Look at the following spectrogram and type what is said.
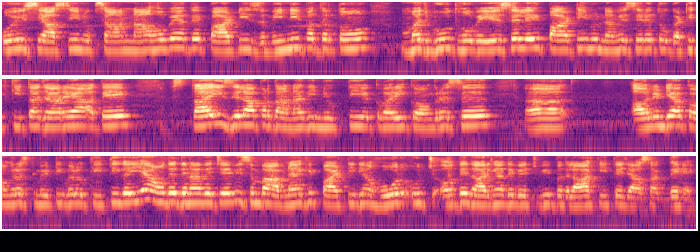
ਕੋਈ ਸਿਆਸੀ ਨੁਕਸਾਨ ਨਾ ਹੋਵੇ ਅਤੇ ਪਾਰਟੀ ਜ਼ਮੀਨੀ ਪੱਧਰ ਤੋਂ ਮਜ਼ਬੂਤ ਹੋਵੇ। ਇਸੇ ਲਈ ਪਾਰਟੀ ਨੂੰ ਨਵੇਂ ਸਿਰੇ ਤੋਂ ਗਠਿਤ ਕੀਤਾ ਜਾ ਰਿਹਾ ਅਤੇ 27 ਜ਼ਿਲ੍ਹਾ ਪ੍ਰਧਾਨਾਂ ਦੀ ਨਿਯੁਕਤੀ ਇੱਕ ਵਾਰੀ Congress all India Congress committee ਵੱਲੋਂ ਕੀਤੀ ਗਈ ਹੈ। ਆਉਂਦੇ ਦਿਨਾਂ ਵਿੱਚ ਇਹ ਵੀ ਸੰਭਾਵਨਾ ਹੈ ਕਿ ਪਾਰਟੀ ਦੀਆਂ ਹੋਰ ਉੱਚ ਅਹੁਦੇਦਾਰੀਆਂ ਦੇ ਵਿੱਚ ਵੀ ਬਦਲਾਅ ਕੀਤੇ ਜਾ ਸਕਦੇ ਨੇ।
